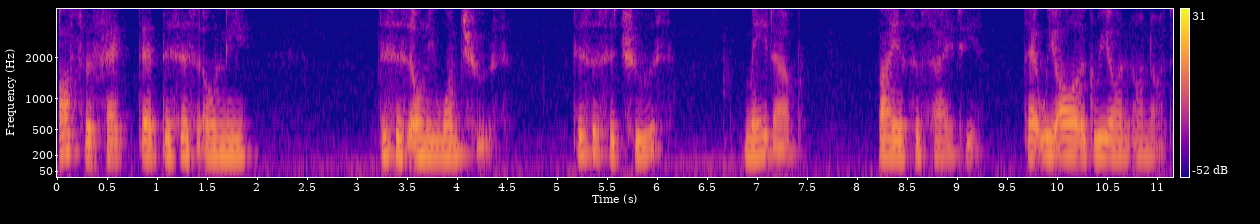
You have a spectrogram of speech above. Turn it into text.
of the fact that this is only this is only one truth. This is a truth made up by a society that we all agree on or not.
